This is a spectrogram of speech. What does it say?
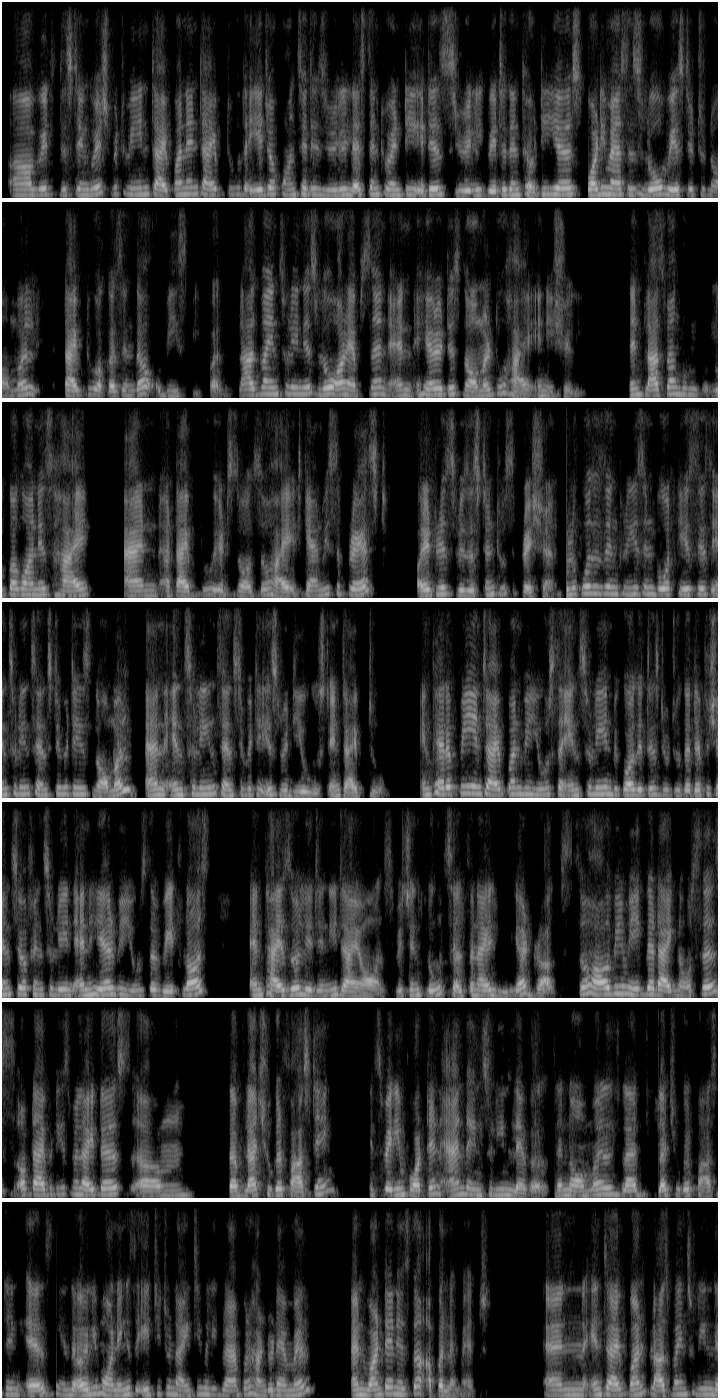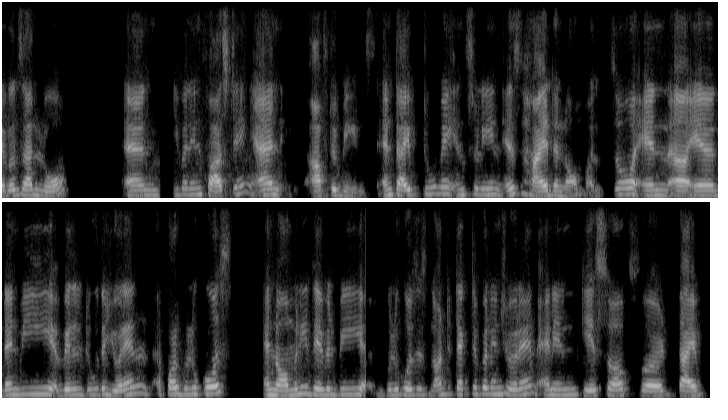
uh, which distinguish between type 1 and type 2. The age of onset is really less than 20. It is really greater than 30 years. Body mass is low, wasted to normal. Type 2 occurs in the obese people. Plasma insulin is low or absent and here it is normal to high initially. Then plasma glucagon is high and uh, type 2 it's also high. It can be suppressed or it is resistant to suppression. Glucose is increased in both cases. Insulin sensitivity is normal and insulin sensitivity is reduced in type 2 in therapy in type 1 we use the insulin because it is due to the deficiency of insulin and here we use the weight loss and thiazolidinediones, which include sulfonylurea drugs. So how we make the diagnosis of diabetes mellitus, um, the blood sugar fasting, it's very important and the insulin level the normal blood blood sugar fasting is in the early morning is 80 to 90 milligram per 100 ml and 110 is the upper limit and in type 1 plasma insulin levels are low and even in fasting and after meals. And type 2 may insulin is higher than normal. So and, uh, then we will do the urine for glucose. And normally there will be glucose is not detectable in urine. And in case of uh, type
